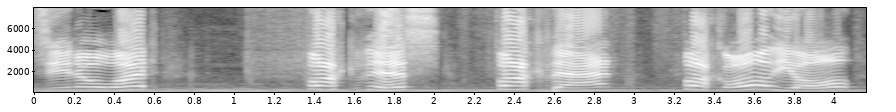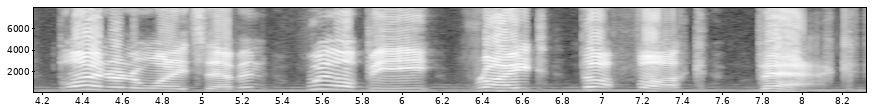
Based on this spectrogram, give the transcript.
So you know what? Fuck this. Fuck that. Fuck all y'all. Blind Runner 187 will be right the fuck back.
